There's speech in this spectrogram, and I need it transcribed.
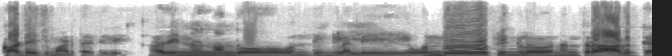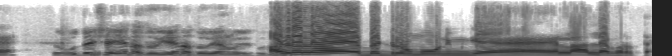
ಕಾಟೇಜ್ ಮಾಡ್ತಾ ಇದ್ದೀವಿ. ಅದಿನ್ನು ಇನ್ನೊಂದು ಒಂದು ತಿಂಗಳಲ್ಲಿ ಒಂದು ತಿಂಗಳ ನಂತರ ಆಗುತ್ತೆ. ಉದ್ದೇಶ ಏನದು? ಏನದು? ಏನು ಅದರಲ್ಲೇ ಬೆಡ್ರೂಮು ನಿಮಗೆ ಎಲ್ಲ ಅಲ್ಲೇ ಬರುತ್ತೆ.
